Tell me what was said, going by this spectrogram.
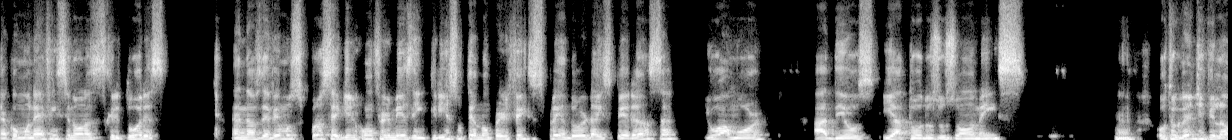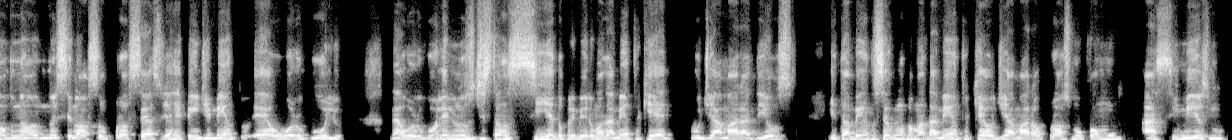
É como Nefe ensinou nas Escrituras, né, nós devemos prosseguir com firmeza em Cristo, tendo um perfeito esplendor da esperança e o amor a Deus e a todos os homens. Né. Outro grande vilão do, nesse nosso processo de arrependimento é o orgulho. Né? O orgulho ele nos distancia do primeiro mandamento, que é o de amar a Deus, e também do segundo mandamento, que é o de amar ao próximo como a si mesmo.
